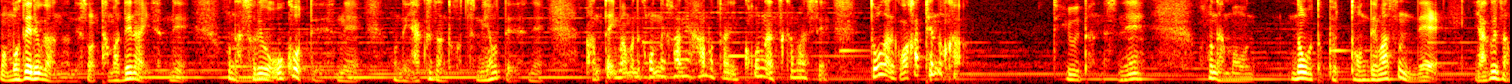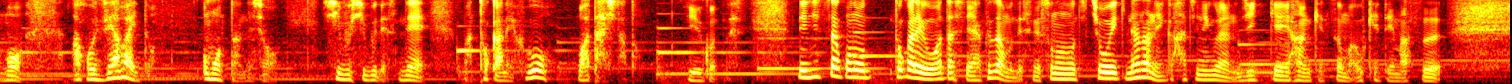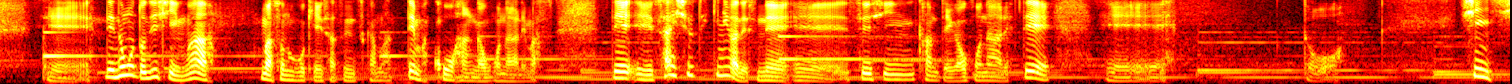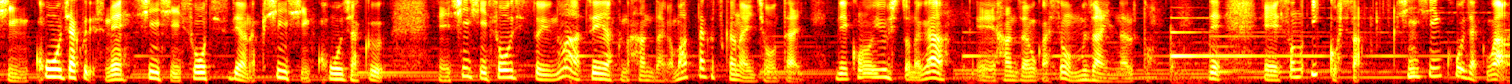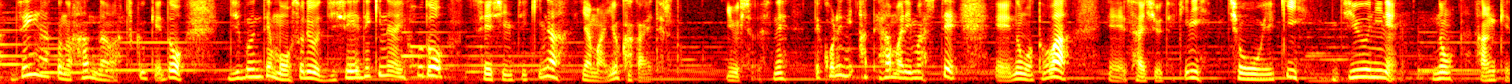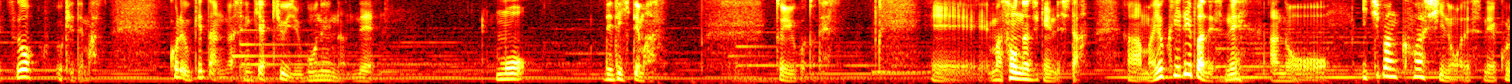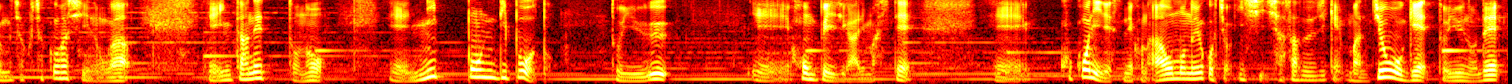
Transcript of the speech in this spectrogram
まあ、モデルガンなんでその弾出ないですよね。ほなそれを怒ってですねほんでヤクザとこ詰め寄ってですねあんた今までこんな金払ったにこんなん捕ましてどうなるか分かってんのかって言うたんですね。ほなもうノブとぶっ飛んでますんでヤクザもあこいつやばいと思ったんでしょう。渋々ですね、まあ、トカレフを渡したということです。で実はこのトカレを渡したヤクザもですねその後懲役7年か8年ぐらいの実刑判決をま受けてます。えー、で野本自身は、まあ、その後警察に捕まって、まあ、公判が行われます。で、えー、最終的にはですね、えー、精神鑑定が行われて、えー、と心神耗弱ですね。心神喪失ではなく心身耗弱、え心神喪失というのは善悪の判断が全くつかない状態。でこういう人らが、え犯罪を犯しても無罪になると。で、えその1個下。心神耗弱は善悪の判断はつくけど自分でもそれを自制できないほど精神的な病を抱えてると。いう人ですね。でこれに当てはまりまして、え野本は、え最終的に懲役12年の判決を受けてます。これ受けたんが1995年なんでもう出てきてますということです。えー、まあ、そんな事件でした。あまあ、よければですね、あの一番詳しいのはですね、これむちゃくちゃ詳しいのが、インターネットの、えー、日本リポートという、えー、ホームページがありまして、えー、ここにですね、この青物横丁医師射殺事件、まあ、上下というので、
